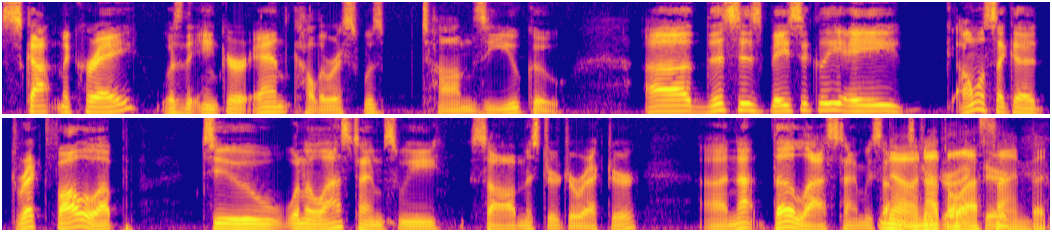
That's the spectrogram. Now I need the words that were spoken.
Scott McRae was the inker, and colorist was Tom Ziuko. Uh, this is basically a almost like a direct follow up to one of the last times we saw Mr. Director. Uh, not the last time we saw No, Mr. not the last time, but-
